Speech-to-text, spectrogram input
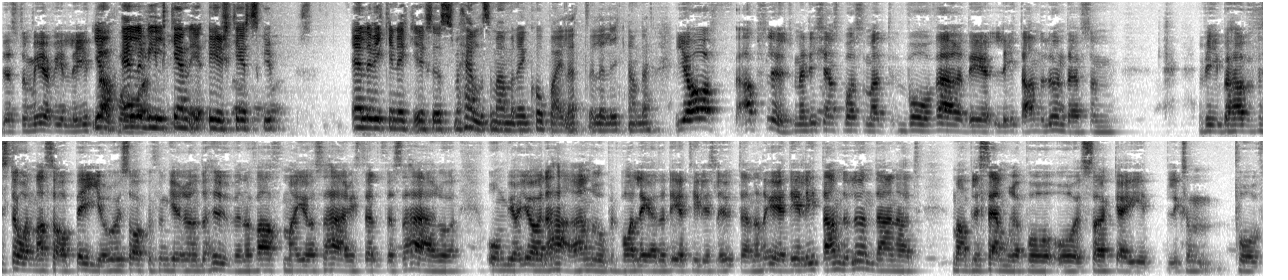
desto mer vi litar ja, på... Eller vilken yrkesgrupp eller vilken yrkesgrupp som helst som använder Copilot eller liknande. Ja, absolut. Men det känns bara som att vår värld är lite annorlunda eftersom vi behöver förstå en massa API och hur saker fungerar under huven och varför man gör så här istället för så här. Och om jag gör det här anropet, vad leder det till i slutändan? Det är lite annorlunda än att man blir sämre på att söka i, liksom, på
